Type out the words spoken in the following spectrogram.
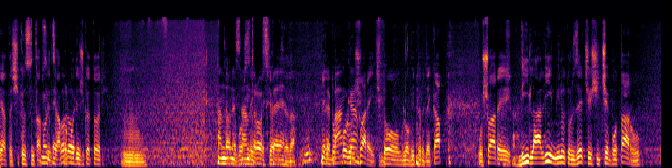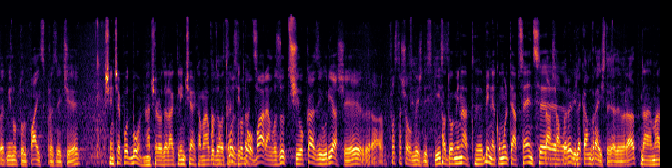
iată, și când sunt absențe, apropo de jucători. Andone s-a întors pe, da. Bine, pe două bancă. goluri ușoare aici, două lovituri de cap, ușoare, Așa. Bilali în minutul 10 și Cebotaru în minutul 14. Și început bun a celor de la Clincer, că am avut două, trei situații. două bare, am văzut și ocazii uriașe. A fost așa un meci deschis. Au dominat. Bine, cu multe absențe. Da, și apărările cam vraiște, de adevărat. Da,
